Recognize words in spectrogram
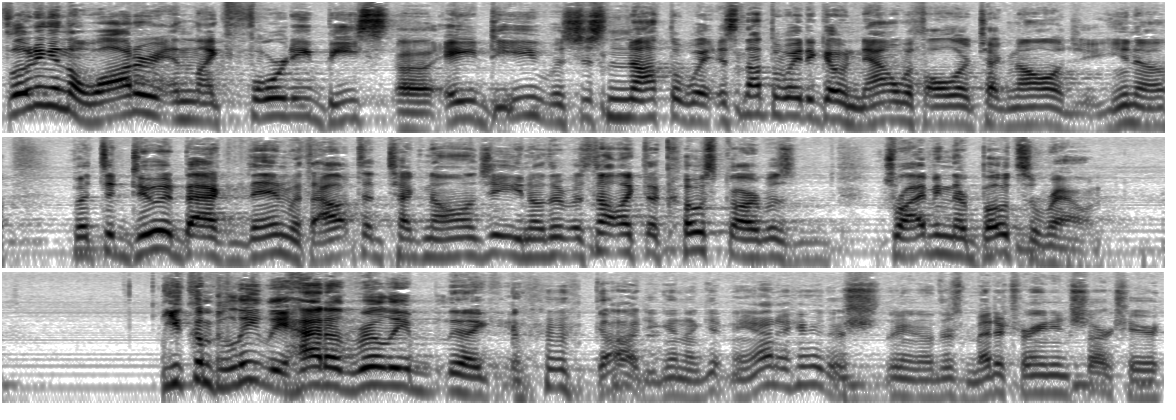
Floating in the water in like 40 BC, uh, AD was just not the way. It's not the way to go now with all our technology, you know. But to do it back then without the technology, you know, there was not like the Coast Guard was driving their boats around you completely had to really like god you're gonna get me out of here. There's you know there's mediterranean sharks here.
